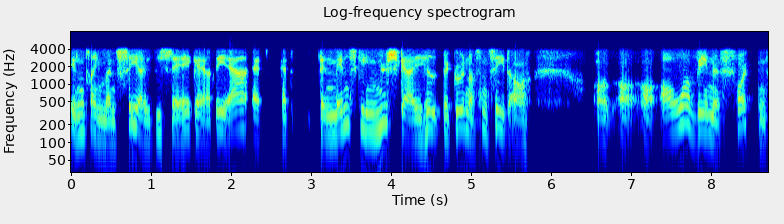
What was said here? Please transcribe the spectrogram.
ændring, man ser i de sagaer, det er, at, at den menneskelige nysgerrighed begynder sådan set at, at, at, at overvinde frygten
